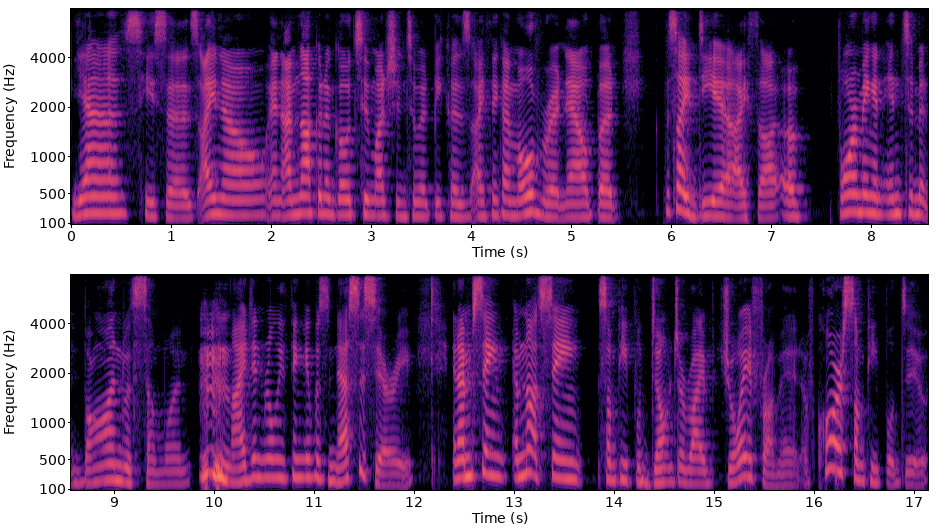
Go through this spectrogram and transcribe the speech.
Yes, he says, I know, and I'm not going to go too much into it because I think I'm over it now, but this idea I thought of forming an intimate bond with someone, I didn't really think it was necessary. And I'm saying, I'm not saying some people don't derive joy from it. Of course, some people do.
